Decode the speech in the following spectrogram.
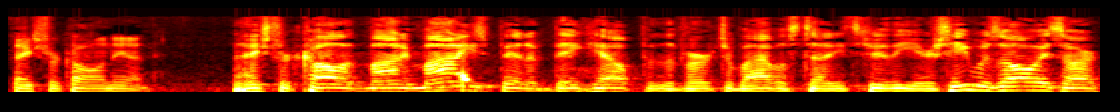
Thanks for calling in. Thanks for calling, Monty. Monty's been a big help in the virtual Bible study through the years. He was always our,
